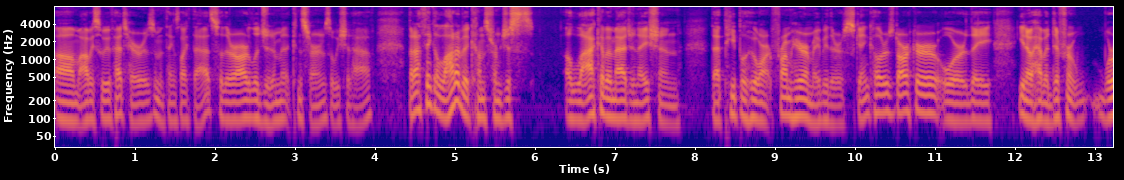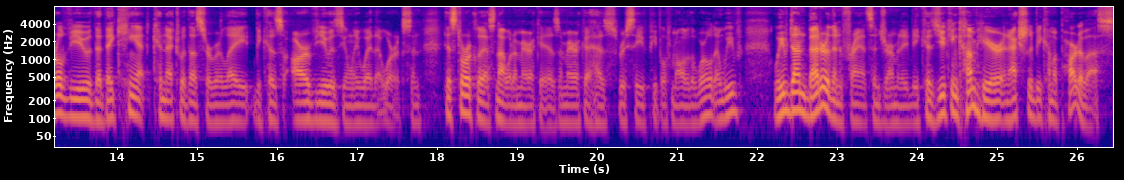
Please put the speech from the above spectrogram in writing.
Um, obviously, we've had terrorism and things like that, so there are legitimate concerns that we should have. But I think a lot of it comes from just a lack of imagination that people who aren't from here, maybe their skin color is darker, or they, you know, have a different worldview that they can't connect with us or relate because our view is the only way that works. And historically, that's not what America is. America has received people from all over the world, and we've we've done better than France and Germany because you can come here and actually become a part of us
